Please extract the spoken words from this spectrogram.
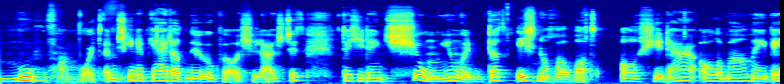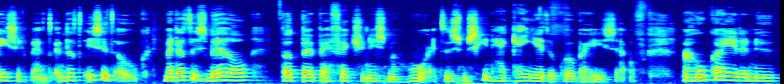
moe van word. En misschien heb jij dat nu ook wel als je luistert. Dat je denkt, jong, jongen, dat is nogal wat als je daar allemaal mee bezig bent. En dat is het ook. Maar dat is wel wat bij perfectionisme hoort. Dus misschien herken je het ook wel bij jezelf. Maar hoe kan je er nu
